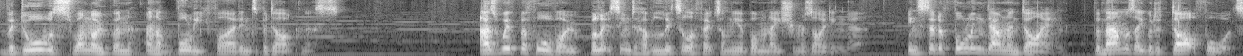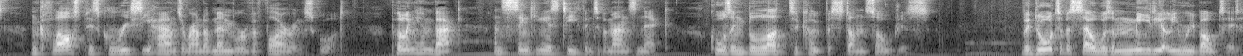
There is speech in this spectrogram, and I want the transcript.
The door was swung open, and a volley fired into the darkness. As with before though, bullets seemed to have little effect on the abomination residing there. Instead of falling down and dying, the man was able to dart forwards and clasp his greasy hands around a member of the firing squad, pulling him back and sinking his teeth into the man's neck, causing blood to coat the stunned soldiers. The door to the cell was immediately rebolted,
